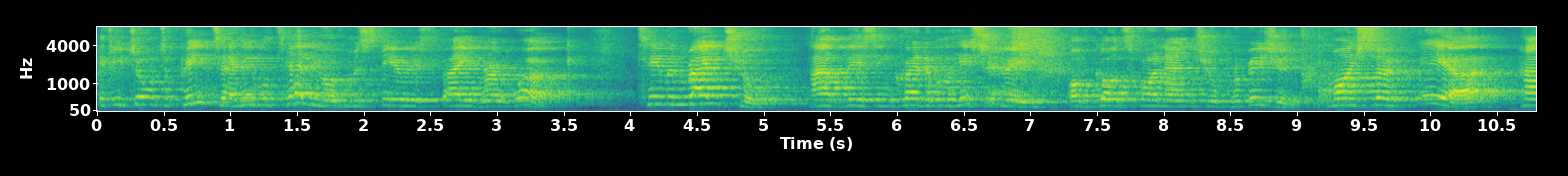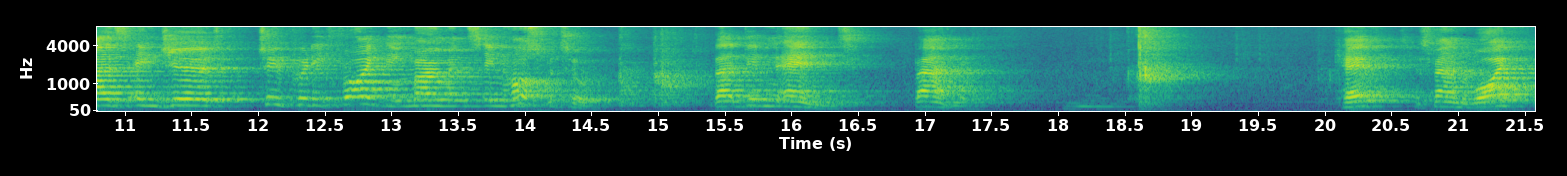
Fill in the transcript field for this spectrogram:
If you talk to Peter, he will tell you of mysterious favour at work. Tim and Rachel have this incredible history of God's financial provision. My Sophia has endured two pretty frightening moments in hospital that didn't end badly. Kev has found a wife.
